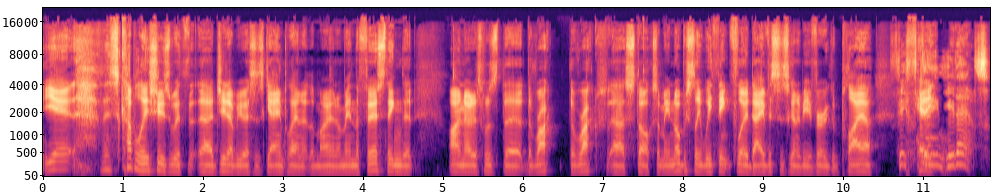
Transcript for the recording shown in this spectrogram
Yeah, there's a couple issues with uh, GWS's game plan at the moment. I mean, the first thing that I noticed was the the ruck the ruck uh, stocks. I mean, obviously we think Fleur Davis is going to be a very good player. Fifteen hit outs.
